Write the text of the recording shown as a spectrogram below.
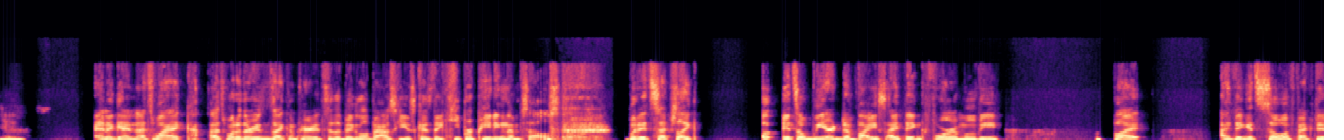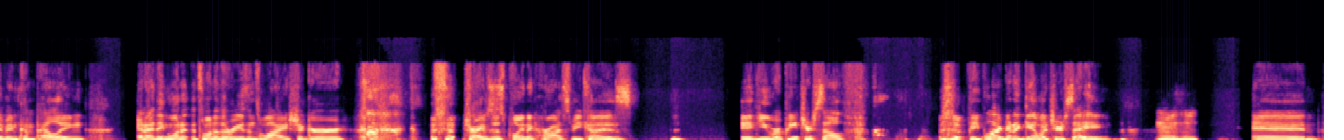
And again that's why I, that's one of the reasons i compared it to the big lebowski is because they keep repeating themselves. But it's such like a, it's a weird device i think for a movie. But i think it's so effective and compelling. And i think one it's one of the reasons why Chigurh drives his point across because if you repeat yourself people are going to get what you're saying. Mm-hmm. And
